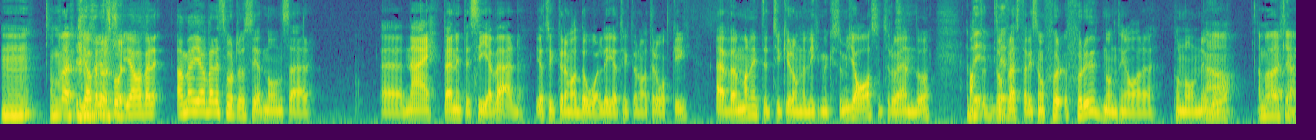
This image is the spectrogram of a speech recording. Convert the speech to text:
Mm, ja, men verkligen. Jag har väldigt svårt, jag har väldigt, ja, men jag har väldigt svårt att se att någon så här. Eh, nej, den är inte sevärd. Jag tyckte den var dålig, jag tyckte den var tråkig. Även om man inte tycker om den lika mycket som jag, så tror jag ändå att Det- de det- flesta liksom får, får ut någonting av det på någon nivå. Ja, ja men verkligen.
